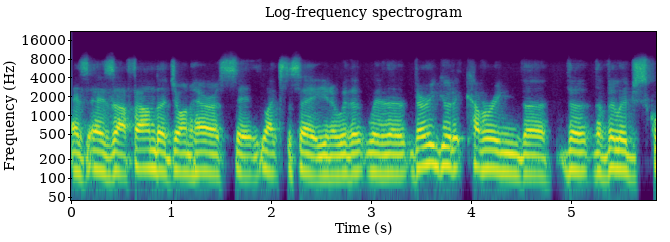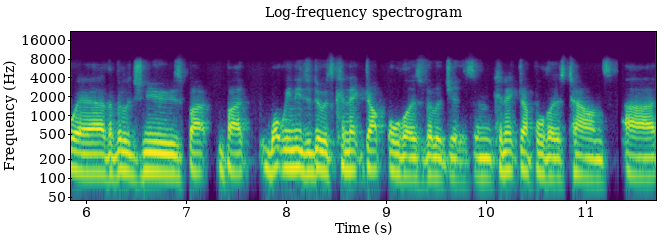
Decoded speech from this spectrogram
as as our founder John Harris likes to say, you know, we're, the, we're very good at covering the, the the village square, the village news, but but what we need to do is connect up all those villages and connect up all those towns uh,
